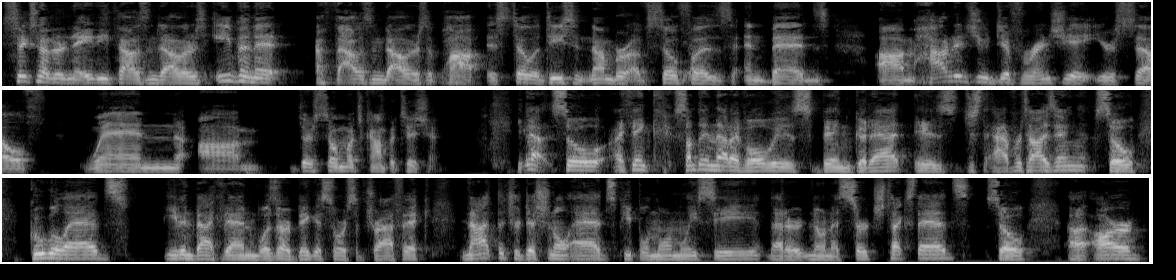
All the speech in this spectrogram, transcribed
six hundred and eighty thousand dollars, even at thousand dollars a pop, is still a decent number of sofas and beds. Um, how did you differentiate yourself when um, there's so much competition? Yeah, so I think something that I've always been good at is just advertising. So Google Ads, even back then, was our biggest source of traffic. Not the traditional ads people normally see that are known as search text ads. So uh, our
